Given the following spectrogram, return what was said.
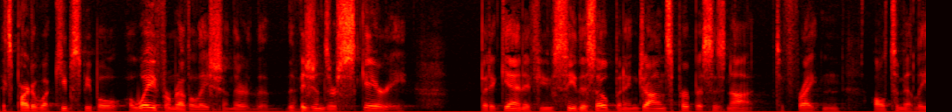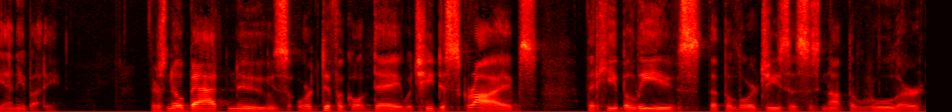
It's part of what keeps people away from Revelation. The, the visions are scary. But again, if you see this opening, John's purpose is not to frighten ultimately anybody. There's no bad news or difficult day which he describes that he believes that the Lord Jesus is not the ruler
